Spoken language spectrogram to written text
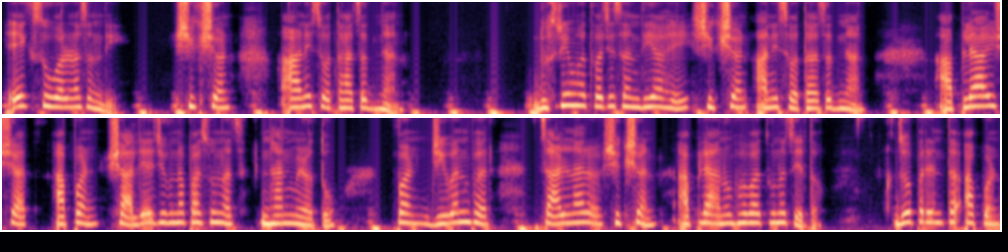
एक सुवर्ण संधी. शिक्षण आणि स्वतःचं ज्ञान. दुसरी महत्त्वाची संधी आहे शिक्षण आणि स्वतःचं ज्ञान. आपल्या आयुष्यात आपण शालेय जीवनापासूनच ज्ञान मिळवतो पण जीवनभर चालणारं शिक्षण आपल्या अनुभवातूनच येतं. जोपर्यंत आपण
